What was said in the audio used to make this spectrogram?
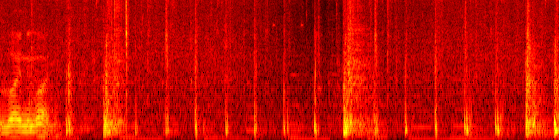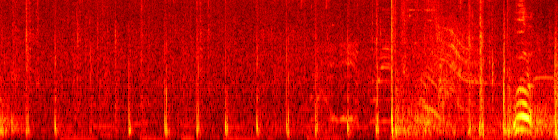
올라와 있는 거 아니야? 으악!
